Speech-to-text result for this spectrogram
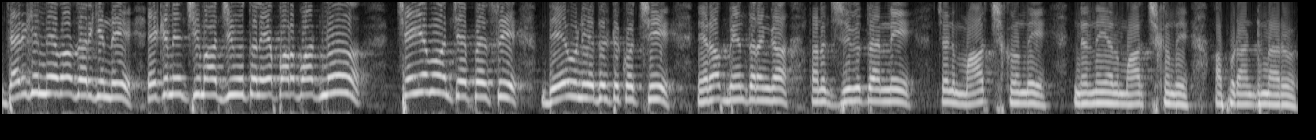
జరిగింది ఏదో జరిగింది. ఇక నుంచి మా జీవితంలో ఏ పొరపాటును చేయము అని చెప్పేసి దేవుని ఎదుటికొచ్చి నిరభ్యంతరంగా తన జీవితాన్ని చూడండి మార్చుకుంది నిర్ణయాలు మార్చుకుంది. అప్పుడు అంటున్నారు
